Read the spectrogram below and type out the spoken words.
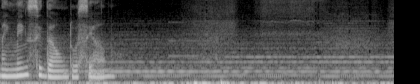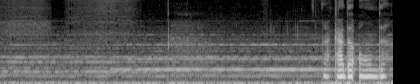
na imensidão do oceano. A cada onda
